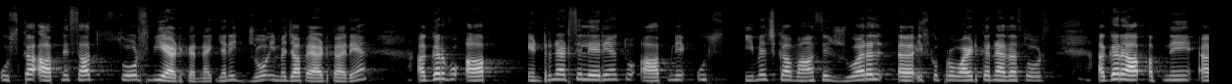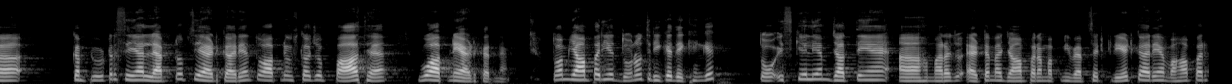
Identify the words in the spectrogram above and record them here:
उसका आपने साथ सोर्स भी ऐड करना है। यानी जो इमेज आप ऐड कर रहे हैं, अगर वो आप इंटरनेट से ले रहे हैं तो आपने उस इमेज का वहाँ से यूआरएल इसको प्रोवाइड करना है एज अ सोर्स अगर आप अपने कंप्यूटर से या लैपटॉप से ऐड कर रहे हैं तो आपने उसका जो पाथ है, वो आपने ऐड करना है। तो हम यहाँ पर ये दोनों तरीके देखेंगे। तो इसके लिए हम जाते हैं आ, हमारा जो एटम है जहाँ पर हम अपनी वेबसाइट क्रिएट कर रहे हैं वहाँ पर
